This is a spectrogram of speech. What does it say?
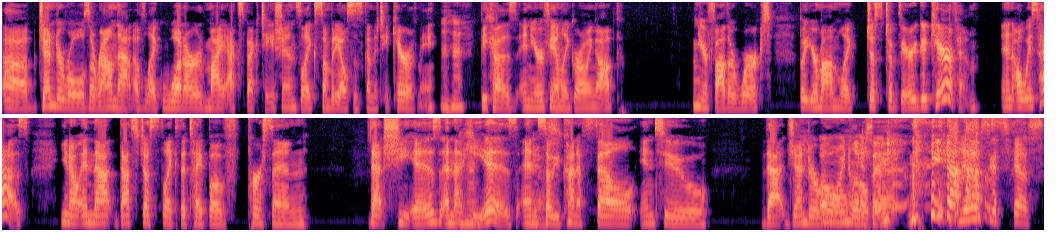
uh, gender roles around that of like, what are my expectations? Like somebody else is going to take care of me Mhm. because in your family growing up, your father worked, but your mom like just took very good care of him and always has, you know, and that that's just like the type of person that she is and that Mhm. he is. And so you kind of fell into that gender role Oh, a little bit. yes, yes, yes.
